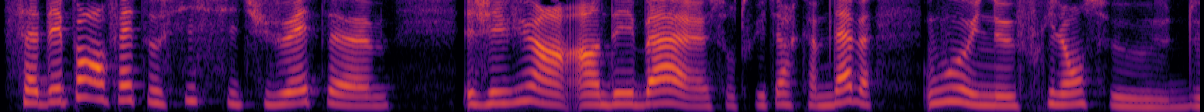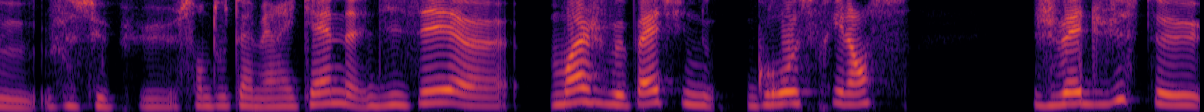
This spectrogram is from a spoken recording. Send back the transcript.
Ça dépend en fait aussi si tu veux être. euh, J'ai vu un, un débat euh, sur Twitter comme d'hab où une freelance euh, de, je sais plus, sans doute américaine, disait Moi, je veux pas être une grosse freelance. Je veux être juste euh,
